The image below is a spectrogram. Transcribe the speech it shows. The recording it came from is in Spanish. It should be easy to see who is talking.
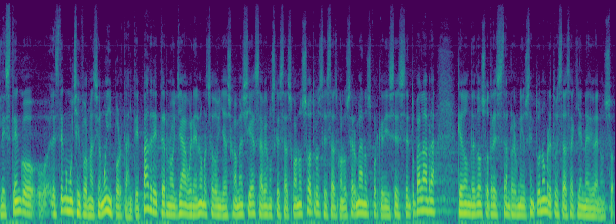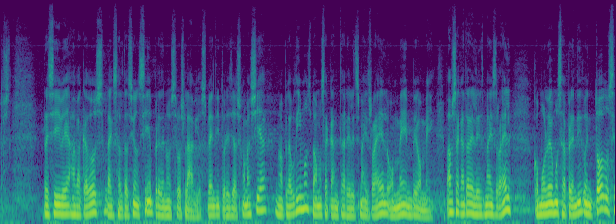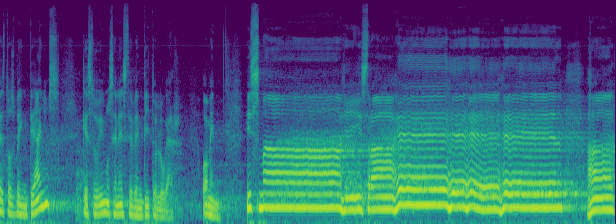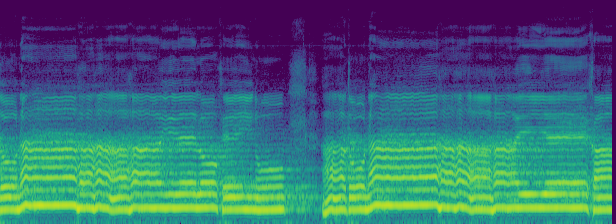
Speaker 1: les tengo, les tengo mucha información muy importante. Padre eterno Yahweh, en el nombre de Don Yahshua Mashiach, sabemos que estás con nosotros, estás con los hermanos, porque dices en tu palabra que donde dos o tres están reunidos en tu nombre, tú estás aquí en medio de nosotros. Recibe, Abacados, la exaltación siempre de nuestros labios. Bendito eres Yahshua Mashiach. No aplaudimos, vamos a cantar el Esma Israel, Omen, Be Omen. Vamos a cantar el Esma Israel como lo hemos aprendido en todos estos 20 años que estuvimos en este bendito lugar. Omen. Isma Israel Adonai Eloheinu Adonai Echad.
